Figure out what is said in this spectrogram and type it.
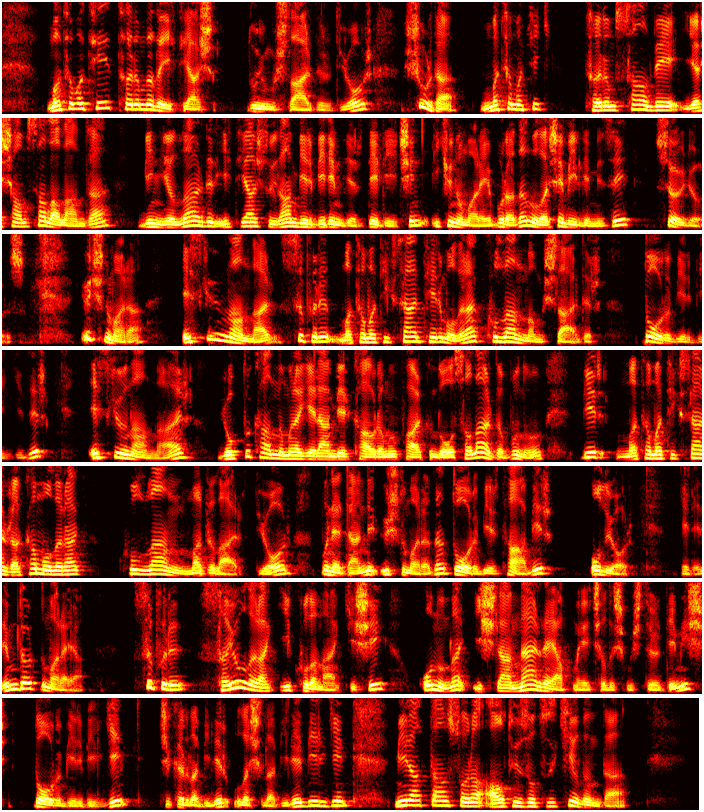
Matematiğe tarımda da ihtiyaç duymuşlardır diyor. Şurada matematik tarımsal ve yaşamsal alanda bin yıllardır ihtiyaç duyulan bir bilimdir dediği için iki numaraya buradan ulaşabildiğimizi söylüyoruz. Üç numara eski Yunanlar sıfırı matematiksel terim olarak kullanmamışlardır. Doğru bir bilgidir. Eski Yunanlar yokluk anlamına gelen bir kavramın farkında olsalar da bunu bir matematiksel rakam olarak kullanmadılar diyor. Bu nedenle 3 numarada doğru bir tabir oluyor. Gelelim 4 numaraya. Sıfırı sayı olarak ilk kullanan kişi onunla işlemler de yapmaya çalışmıştır demiş. Doğru bir bilgi, çıkarılabilir, ulaşılabilir bilgi. Milattan sonra 632 yılında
